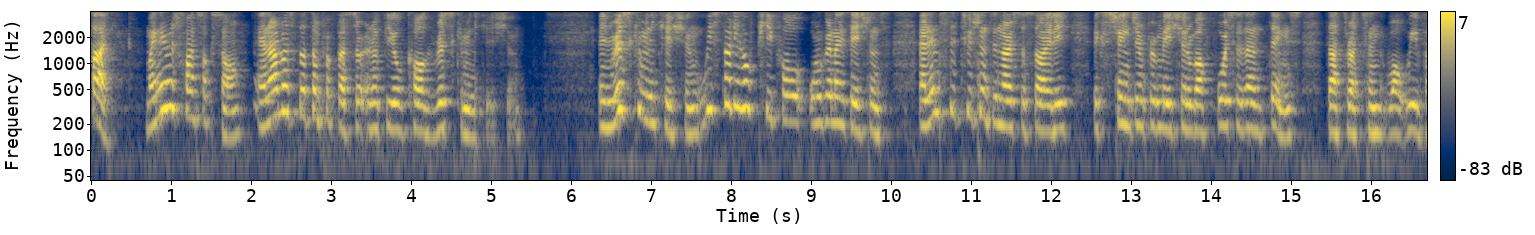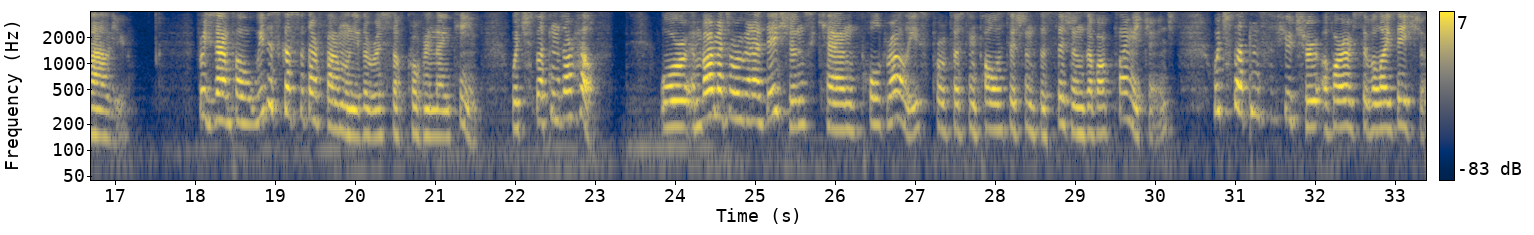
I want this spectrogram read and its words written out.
Hi, my name is Hwanseok Song, and I'm an assistant professor in a field called risk communication. In risk communication, we study how people, organizations, and institutions in our society exchange information about forces and things that threaten what we value. For example, we discuss with our family the risks of COVID-19, which threatens our health. Or environmental organizations can hold rallies protesting politicians' decisions about climate change, which threatens the future of our civilization.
